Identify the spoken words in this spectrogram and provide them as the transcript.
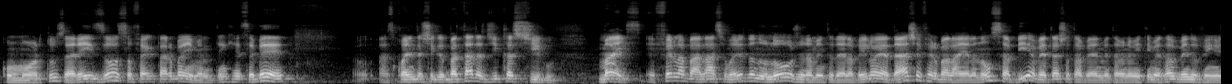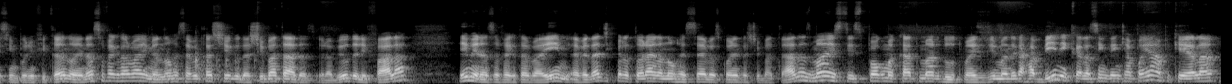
com mortos. Areizó Sofek Tarbaim, ela tem que receber as 40 batadas de castigo. Mas, Efer Labalá, se o marido anulou o juramento dela, veio Loyadash Efer Balá, ela não sabia, Vetasha Taben, Metamelementim, ela estava bebendo vinho e se purificando, aí Nasa Fek Tarbaim, ela não recebe o castigo das chibatadas. O Rabiuda ele fala, Emenasa Fek Tarbaim, é verdade que pela Torá ela não recebe as 40 chibatadas, mas Tispog Makat Mardut, mas de maneira rabínica ela sim tem que apanhar, porque ela,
